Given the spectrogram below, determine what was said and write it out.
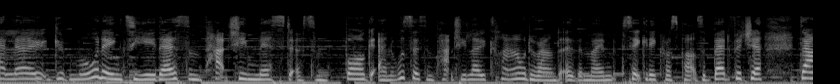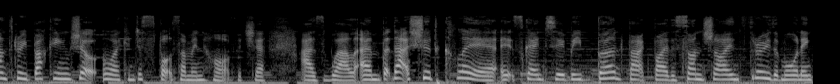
Hello, good morning to you. There's some patchy mist, uh, some fog, and also some patchy low cloud around at the moment, particularly across parts of Bedfordshire, down through Buckinghamshire. Oh, I can just spot some in Hertfordshire as well. Um, but that should clear. It's going to be burnt back by the sunshine through the morning,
